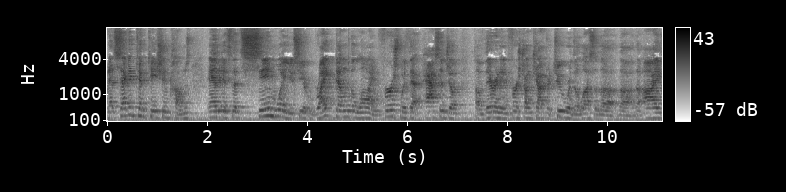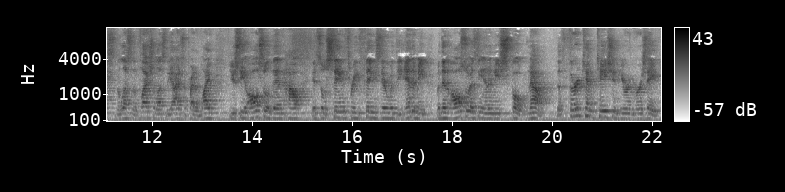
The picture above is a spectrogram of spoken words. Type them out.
that second temptation comes and it's that same way. You see it right down the line. First with that passage of of there in, in 1 John chapter 2, where the lust of the, the, the eyes, the lust of the flesh, the lust of the eyes, the pride of life. You see also then how it's those same three things there with the enemy, but then also as the enemy spoke. Now, the third temptation here in verse 8.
